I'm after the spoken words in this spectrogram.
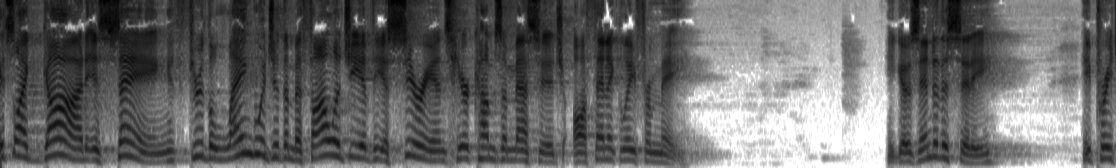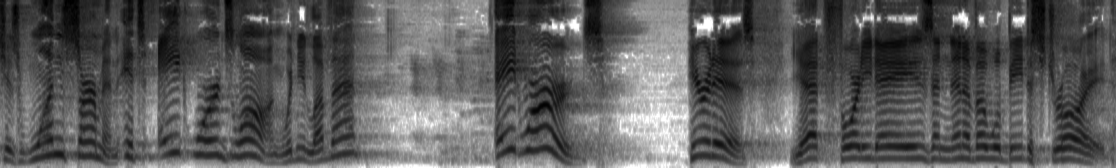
It's like God is saying, through the language of the mythology of the Assyrians, here comes a message authentically from me. He goes into the city. He preaches one sermon. It's eight words long. Wouldn't you love that? Eight words. Here it is. Yet 40 days and Nineveh will be destroyed.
